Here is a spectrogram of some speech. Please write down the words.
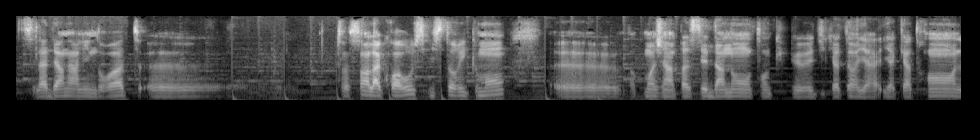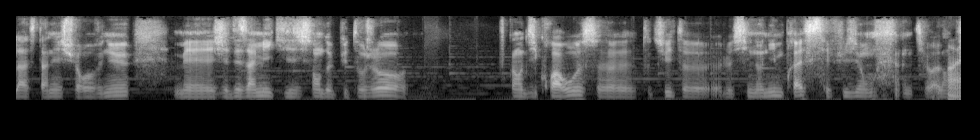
C'est la dernière ligne droite toute façon, la Croix-Rouge, historiquement, euh, donc moi j'ai un passé d'un an en tant qu'éducateur il, il, y a quatre ans. Là, cette année, je suis revenu, mais j'ai des amis qui y sont depuis toujours. Quand on dit Croix-Rousse, euh, tout de suite, euh, le synonyme presque, c'est fusion. tu vois, donc.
